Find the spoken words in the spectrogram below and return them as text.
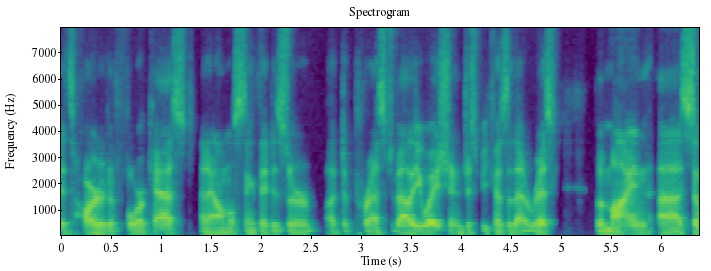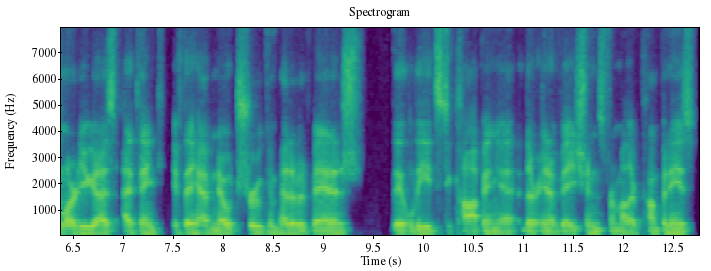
it's harder to forecast, and I almost think they deserve a depressed valuation just because of that risk. But mine, uh, similar to you guys, I think if they have no true competitive advantage, that leads to copying it, their innovations from other companies.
